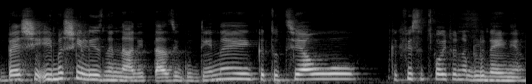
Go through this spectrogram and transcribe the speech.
беше, имаше ли изненади тази година и като цяло какви са твоите наблюдения?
